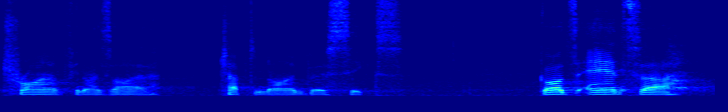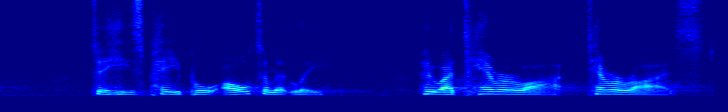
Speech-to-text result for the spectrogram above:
triumph in Isaiah chapter 9, verse 6. God's answer to his people ultimately who are terrorized,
